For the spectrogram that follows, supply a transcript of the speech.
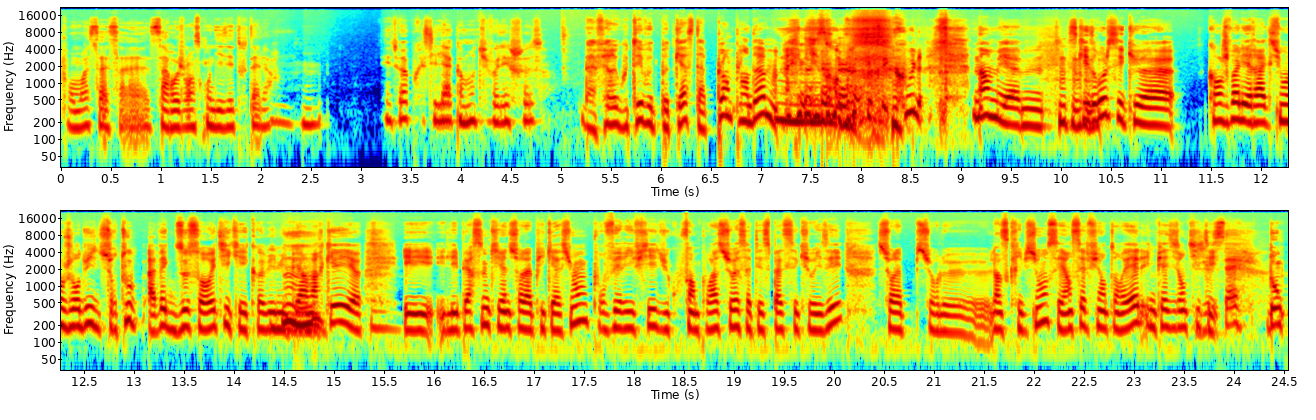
Pour moi ça, ça, rejoint ce qu'on disait tout à l'heure. Mm. et toi Priscilla comment tu vois les choses? Bah, faire écouter votre podcast à plein plein d'hommes c'est cool. Non, mais euh, ce qui est drôle, c'est que euh, quand je vois les réactions aujourd'hui, surtout avec The Sorority qui est quand même hyper mhm. marqué, euh, et, les personnes qui viennent sur l'application pour vérifier, du coup, enfin pour assurer cet espace sécurisé, sur la, sur l'inscription, c'est un selfie en temps réel, une pièce d'identité. Donc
